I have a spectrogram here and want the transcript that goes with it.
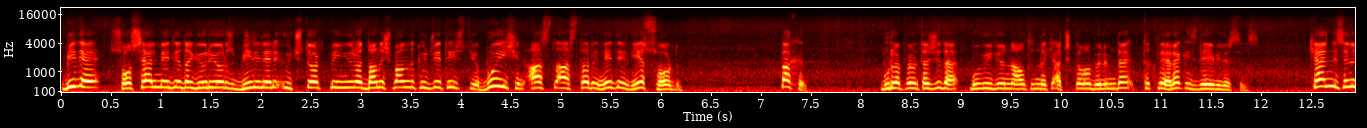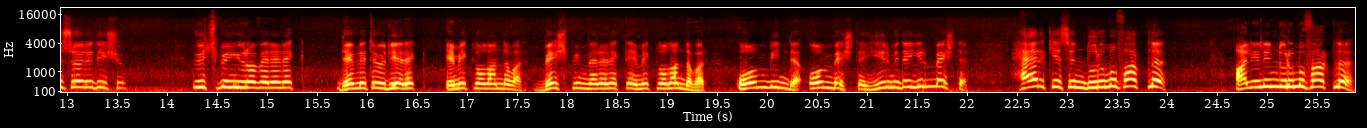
Bir de sosyal medyada görüyoruz birileri 3-4 bin euro danışmanlık ücreti istiyor. Bu işin aslı astarı nedir diye sordum. Bakın bu röportajı da bu videonun altındaki açıklama bölümünde tıklayarak izleyebilirsiniz. Kendisinin söylediği şu. 3 bin euro vererek devlete ödeyerek emekli olan da var. 5 bin vererek de emekli olan da var. 10 binde, 15'te, 20'de, 25'te. Herkesin durumu farklı. Ali'nin durumu farklı.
